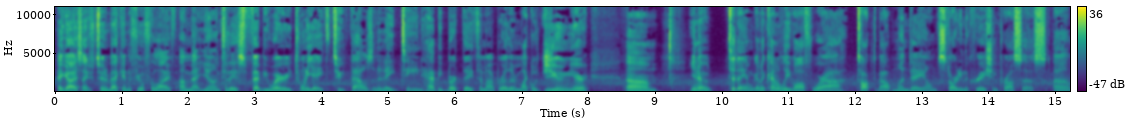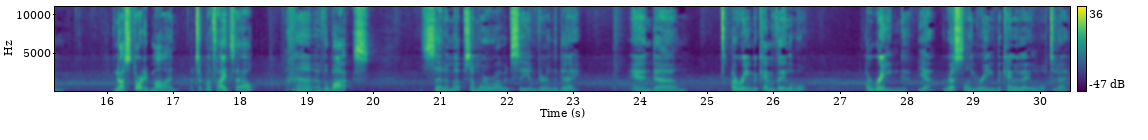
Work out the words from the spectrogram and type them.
Hey guys, thanks for tuning back into Fuel for Life. I'm Matt Young. Today is February 28th, 2018. Happy birthday to my brother Michael Jr. Um, you know, today I'm going to kind of leave off where I talked about Monday on starting the creation process. Um, you know, I started mine. I took my tights out of the box, set them up somewhere where I would see them during the day, and um, a ring became available a ring, yeah, wrestling ring became available today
